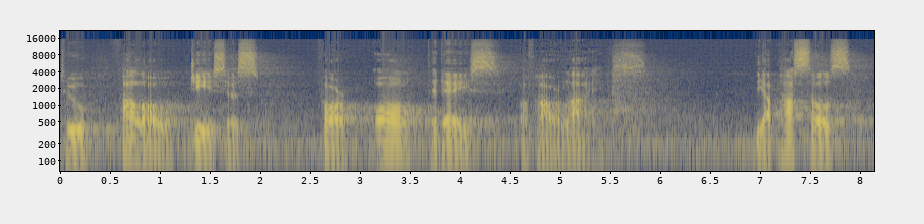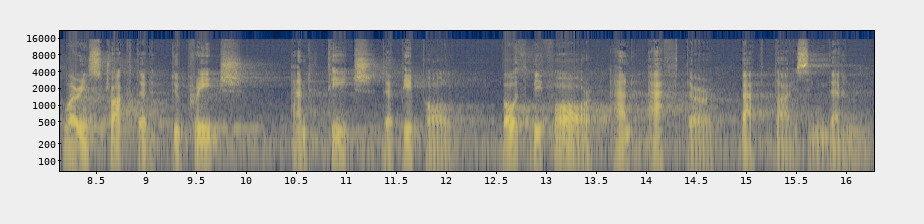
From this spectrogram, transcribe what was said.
to follow Jesus for all the days of our lives. The apostles were instructed to preach and teach the people both before and after baptizing them.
